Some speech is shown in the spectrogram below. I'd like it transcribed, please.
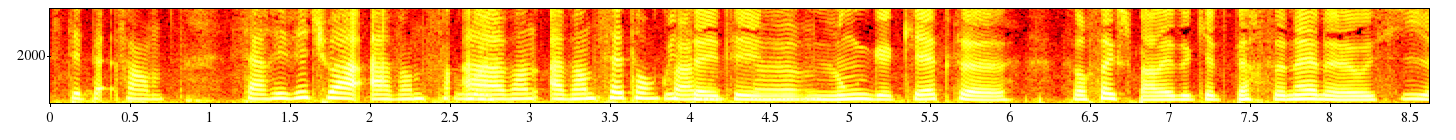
c'était enfin c'est arrivé tu vois à 25 à, 20, à 27 ans oui ça a été une, euh, longue quête c'est pour ça que je parlais de quête personnelle aussi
